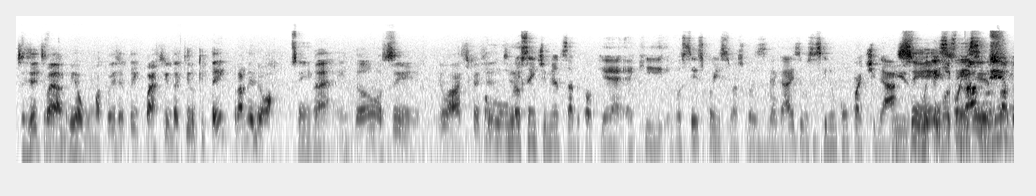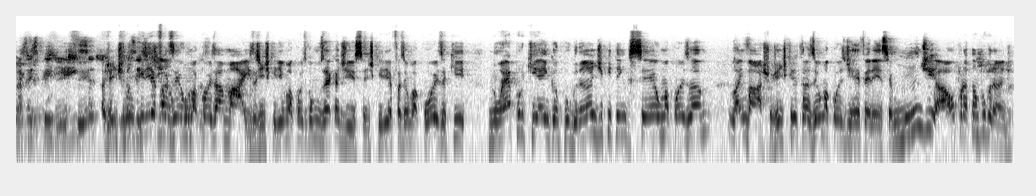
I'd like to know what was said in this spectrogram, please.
Se a gente vai abrir alguma coisa, a gente tem que partir daquilo que tem para melhor, Sim. né? Então, assim, eu acho que a O, gente... o meu sentimento, sabe qual que é? É que vocês conheciam as coisas legais e vocês queriam compartilhar Sim, esse conhecimento, isso. essa experiência. sim. A gente não queria fazer uma coisa a mais, a gente queria uma coisa como o Zeca disse, a gente queria fazer uma coisa que não é porque é em Campo Grande que tem que ser uma coisa lá embaixo. A gente queria trazer uma coisa de referência mundial para Campo Grande.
